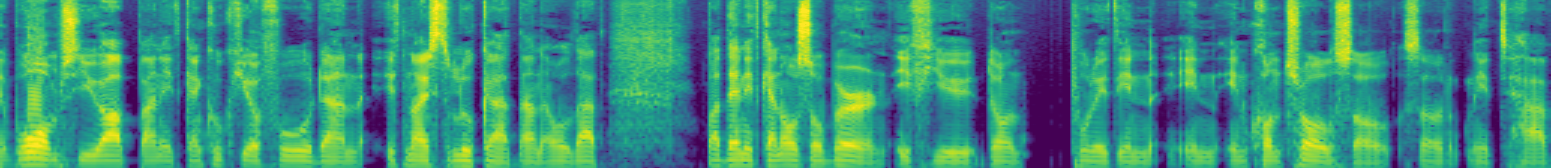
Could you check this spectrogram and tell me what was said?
warms you up and it can cook your food and it's nice to look at and all that. But then it can also burn if you don't put it in in in control. So so need to have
